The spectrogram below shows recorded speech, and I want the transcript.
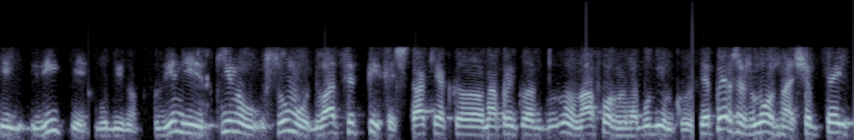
цій віці будинок, він їй скинув суму 20 тисяч, так як, е, наприклад, ну на оформлення будинку. Тепер же ж можна, щоб цей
